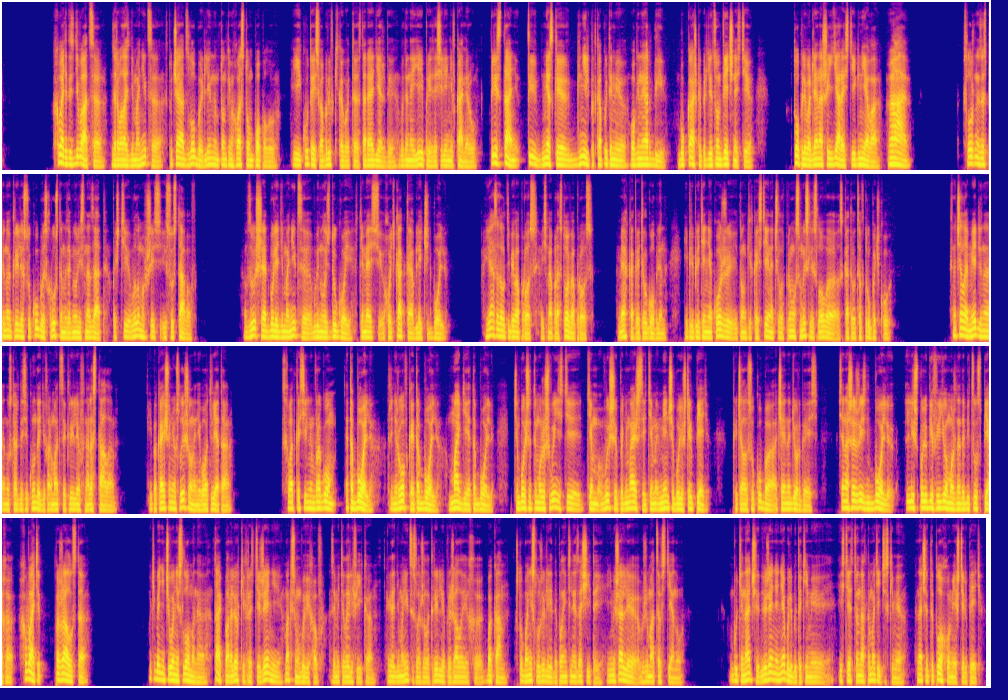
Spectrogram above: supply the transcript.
«Хватит издеваться!» – взорвалась демоница, стуча от злобы длинным тонким хвостом по полу и кутаясь в обрывки какой-то старой одежды, выданной ей при заселении в камеру. «Перестань! Ты мерзкая гниль под копытами огненной орды, букашка перед лицом вечности, топливо для нашей ярости и гнева! а Сложные за спиной крылья суккубы с хрустом изогнулись назад, почти выломавшись из суставов. Взвысшая от боли демоница выгнулась дугой, стремясь хоть как-то облегчить боль. «Я задал тебе вопрос, весьма простой вопрос», — мягко ответил гоблин, и переплетение кожи и тонких костей начало в прямом смысле слова скатываться в трубочку. Сначала медленно, но с каждой секундой деформация крыльев нарастала. И пока еще не услышал на него ответа. Схватка с сильным врагом – это боль. Тренировка – это боль. Магия – это боль. Чем больше ты можешь вынести, тем выше поднимаешься и тем меньше будешь терпеть. Кричала Сукуба, отчаянно дергаясь. Вся наша жизнь – боль. Лишь полюбив ее, можно добиться успеха. Хватит, пожалуйста. «У тебя ничего не сломано. Так, пара легких растяжений, максимум вывихов», — заметила эльфийка, когда демоница сложила крылья и прижала их к бокам, чтобы они служили дополнительной защитой и не мешали вжиматься в стену. Будь иначе, движения не были бы такими, естественно, автоматическими. Значит, ты плохо умеешь терпеть.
